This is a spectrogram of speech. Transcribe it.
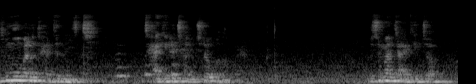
부모 말도 잘 듣는 있지 자기를 전체로 보는 거야 무슨 말인지 알겠죠?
